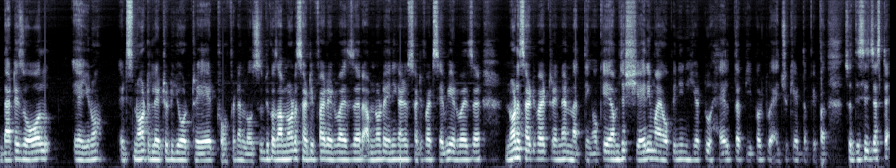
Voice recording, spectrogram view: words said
that is all yeah, you know it's not related to your trade profit and losses because i'm not a certified advisor i'm not any kind of certified sebi advisor not a certified trainer nothing okay i'm just sharing my opinion here to help the people to educate the people so this is just an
